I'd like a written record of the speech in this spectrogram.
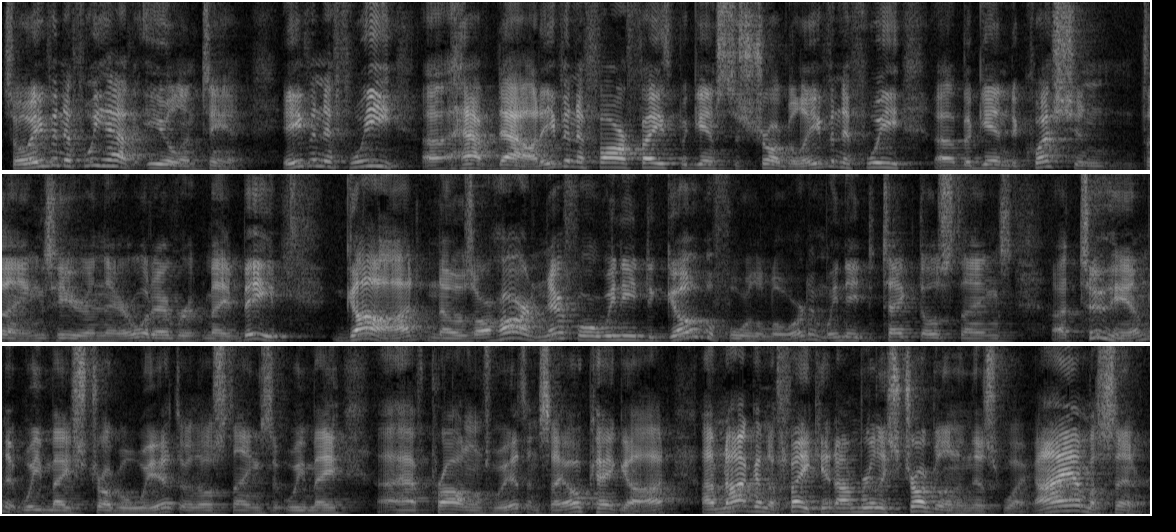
So even if we have ill intent, even if we uh, have doubt, even if our faith begins to struggle, even if we uh, begin to question things here and there, whatever it may be, God knows our heart. And therefore, we need to go before the Lord and we need to take those things uh, to Him that we may struggle with or those things that we may uh, have problems with and say, okay, God, I'm not going to fake it. I'm really struggling in this way. I am a sinner.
